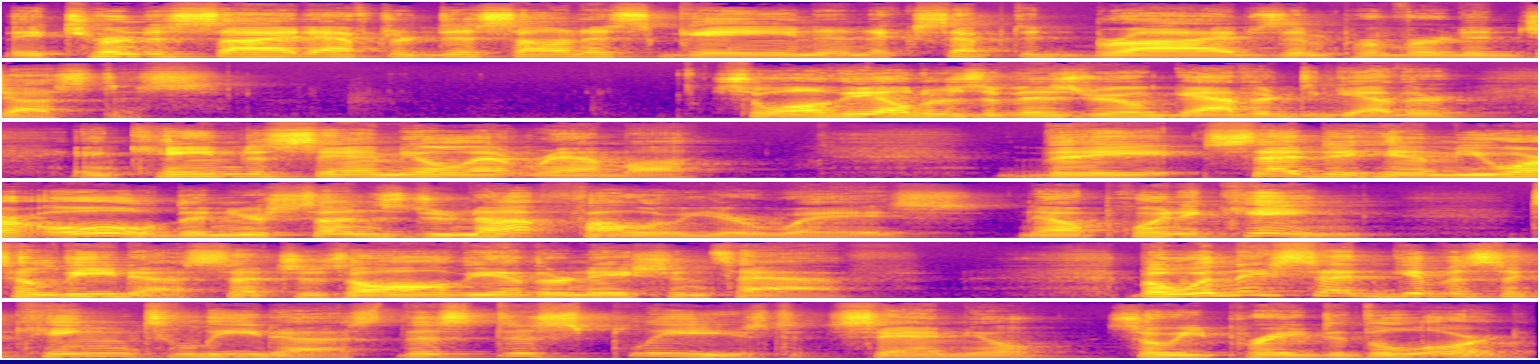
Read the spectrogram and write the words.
They turned aside after dishonest gain and accepted bribes and perverted justice. So all the elders of Israel gathered together and came to Samuel at Ramah. They said to him, You are old, and your sons do not follow your ways. Now appoint a king to lead us, such as all the other nations have. But when they said, Give us a king to lead us, this displeased Samuel. So he prayed to the Lord.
